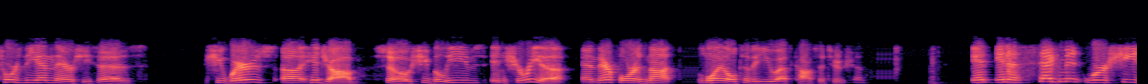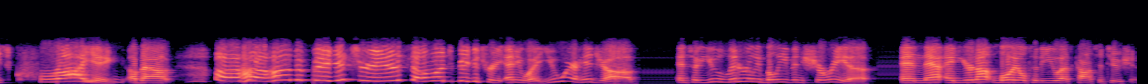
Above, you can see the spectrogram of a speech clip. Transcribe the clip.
towards the end there, she says she wears uh, hijab, so she believes in Sharia and therefore is not loyal to the U.S. Constitution. In, in a segment where she's crying about oh, the bigotry, there's so much bigotry. Anyway, you wear hijab, and so you literally believe in Sharia, and now, and you're not loyal to the U.S. Constitution.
